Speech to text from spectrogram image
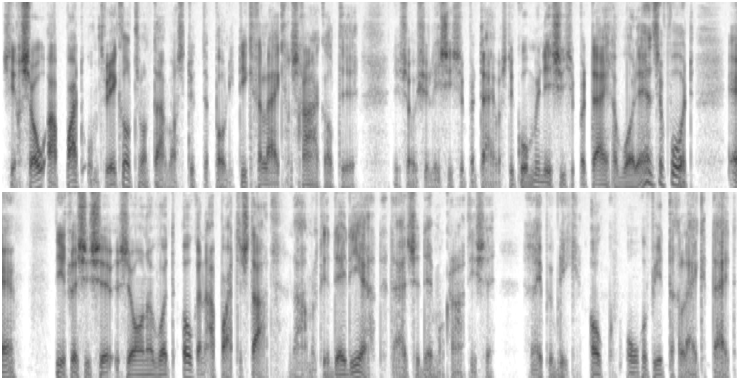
zich zo apart ontwikkeld, want daar was natuurlijk de politiek gelijk geschakeld. De, Socialistische Partij was de Communistische Partij geworden enzovoort. Eh, die Russische zone wordt ook een aparte staat, namelijk de DDR, de Duitse Democratische Republiek. Ook ongeveer tegelijkertijd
